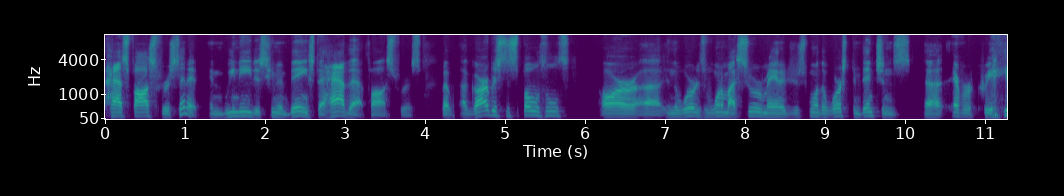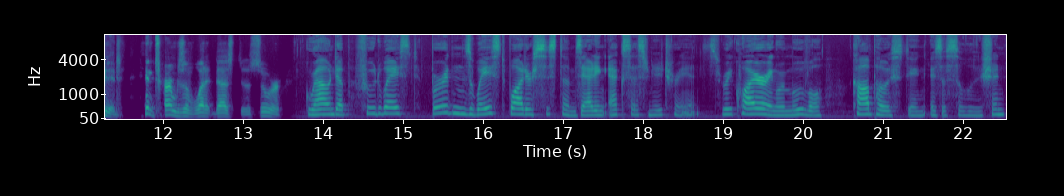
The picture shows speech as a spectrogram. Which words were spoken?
has phosphorus in it, and we need as human beings to have that phosphorus. But uh, garbage disposals are, uh, in the words of one of my sewer managers, one of the worst inventions uh, ever created in terms of what it does to the sewer. Ground up food waste burdens wastewater systems, adding excess nutrients, requiring removal. Composting is a solution,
